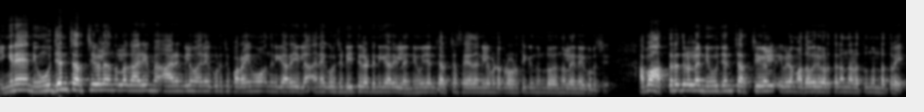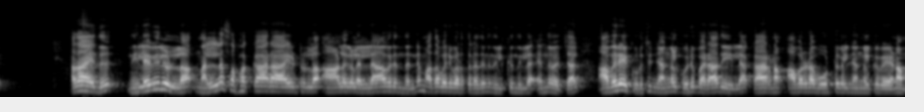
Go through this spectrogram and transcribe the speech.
ഇങ്ങനെ ന്യൂജൻ ചർച്ചകൾ എന്നുള്ള കാര്യം ആരെങ്കിലും അതിനെക്കുറിച്ച് പറയുമോ എന്ന് എനിക്കറിയില്ല. അതിനെക്കുറിച്ച് ഡീറ്റെയിൽ ആയിട്ട് എനിക്കറിയില്ല. ന്യൂജൻ ചർച്ചസ് ഏതെങ്കിലും ഇവിടെ പ്രവർത്തിക്കുന്നുണ്ടോ എന്നുള്ളതിനെക്കുറിച്ച്. അപ്പോൾ അത്തരത്തിലുള്ള ന്യൂജൻ ചർച്ചകൾ ഇവിടെ മതപരിവർത്തനം നടത്തുന്നുണ്ടത്രേ? അതായത് നിലവിലുള്ള നല്ല സഭക്കാരായിട്ടുള്ള ആളുകൾ എല്ലാവരും തന്നെ മതപരിവർത്തനത്തിന് നിൽക്കുന്നില്ല എന്ന് വെച്ചാൽ അവരെക്കുറിച്ച് ഞങ്ങൾക്കൊരു പരാതിയില്ല. കാരണം അവരുടെ വോട്ടുകൾ ഞങ്ങൾക്ക് വേണം.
